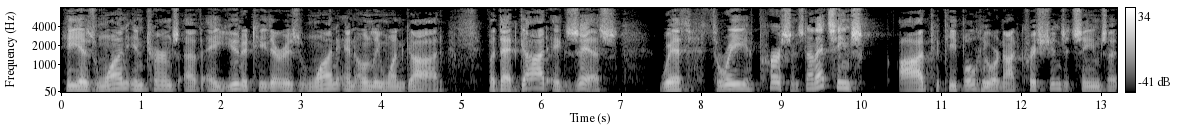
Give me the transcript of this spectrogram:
He is one in terms of a unity. There is one and only one God, but that God exists with three persons. Now that seems odd to people who are not Christians. It seems uh,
